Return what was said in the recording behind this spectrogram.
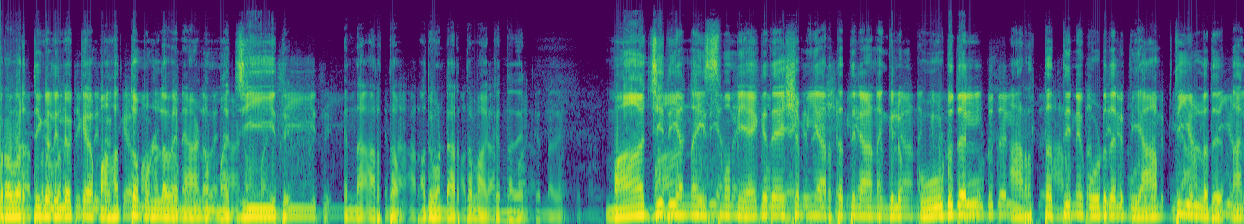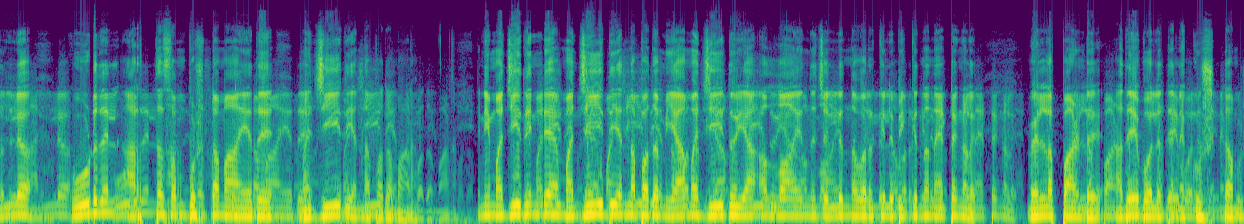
പ്രവർത്തികളിലൊക്കെ മഹത്വമുള്ളവനാണ് മജീദ് എന്ന അർത്ഥം അതുകൊണ്ട് അർത്ഥമാക്കുന്നത്. മാജിദ് എന്ന ഇസ്മും ഏകദേശം ഈ അർത്ഥത്തിലാണെങ്കിലും കൂടുതൽ അർത്ഥത്തിന് കൂടുതൽ വ്യാപ്തിയുള്ളത് നല്ല കൂടുതൽ അർത്ഥസമ്പുഷ്ടമായത് മജീദ് എന്ന പദമാണ്. ഇനി മജീദിന്റെ മജീദ് എന്ന പദം യാ മജീദു യാ അള്ളാ എന്ന് ചെല്ലുന്നവർക്ക് ലഭിക്കുന്ന നേട്ടങ്ങൾ. വെള്ളപ്പാണ്ട് അതേപോലെ തന്നെ കുഷ്ഠം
